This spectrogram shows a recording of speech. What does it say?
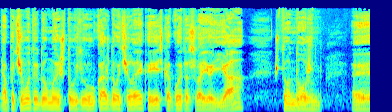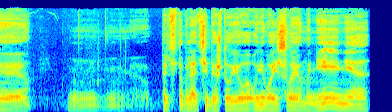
А почему ты думаешь, что у каждого человека есть какое-то свое я, что он должен э, представлять себе, что у него, у него есть свое мнение,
